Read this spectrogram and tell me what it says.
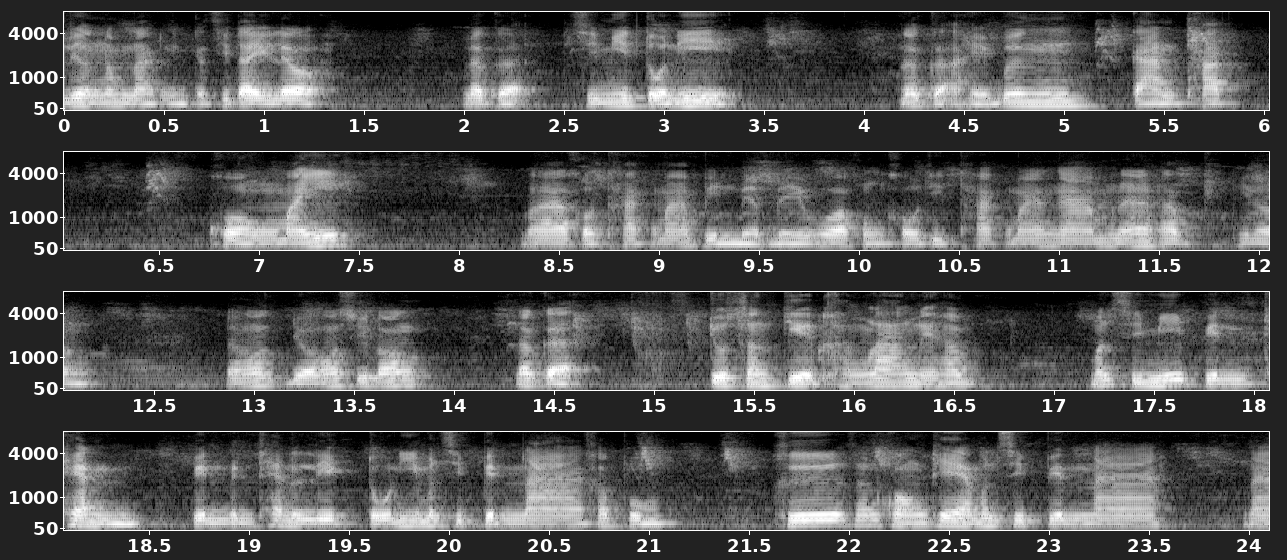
เรื่องน้ำหนักนี่ก็สิได้แล้ว แล้วก็สิมีตัวนี้ แล้วก็ให้เบิ่งการถักของไม้ว่าเขาถักมาเป็นแบบใดเพราะว่าของเขาที่ถักมางามนะครับ พี่น้อง แล้วเดี๋ยวเขาสิลองแล้วก็จุดสังเกตข้างล่างเนี่ยครับ มันสิมีเป็นแท่นเป็นเป็นแท่นเหล็กตัวนี้มันสิเป็นนาครับผม คือท่านของแท้มันสิเป็นนานา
